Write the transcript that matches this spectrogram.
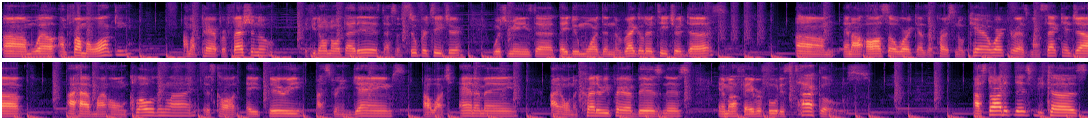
Um, well, I'm from Milwaukee. I'm a paraprofessional. If you don't know what that is, that's a super teacher, which means that they do more than the regular teacher does. Um, and I also work as a personal care worker as my second job. I have my own clothing line. It's called A Theory. I stream games. I watch anime. I own a credit repair business, and my favorite food is tacos. I started this because,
